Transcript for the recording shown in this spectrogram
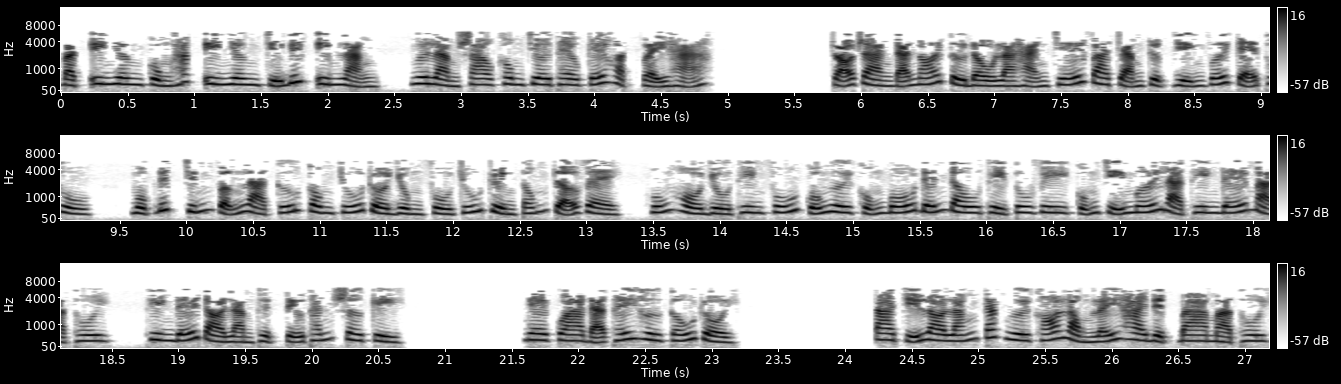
Bạch y nhân cùng hắc y nhân chỉ biết im lặng, ngươi làm sao không chơi theo kế hoạch vậy hả? Rõ ràng đã nói từ đầu là hạn chế va chạm trực diện với kẻ thù, mục đích chính vẫn là cứu công chúa rồi dùng phù chú truyền tống trở về, huống hồ dù thiên phú của ngươi khủng bố đến đâu thì tu vi cũng chỉ mới là thiên đế mà thôi, thiên đế đòi làm thịt tiểu thánh sơ kỳ. Nghe qua đã thấy hư cấu rồi. Ta chỉ lo lắng các ngươi khó lòng lấy hai địch ba mà thôi.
